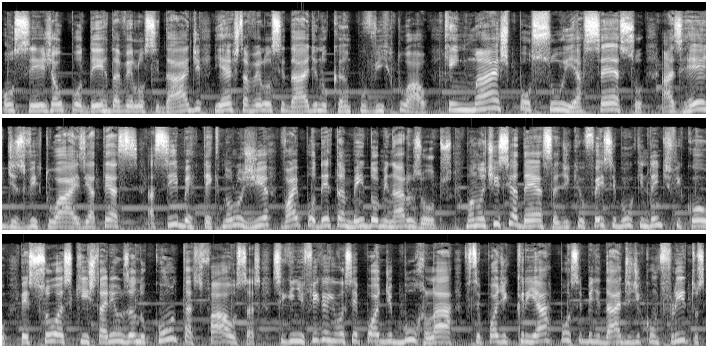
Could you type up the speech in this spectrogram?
ou seja, o poder da velocidade e esta velocidade no campo virtual. Quem mais possui acesso às redes virtuais e até a cibertecnologia tecnologia vai poder também dominar os outros. Uma notícia dessa de que o Facebook identificou pessoas que estariam usando contas falsas significa que você pode burlar, você pode criar possibilidades de conflitos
